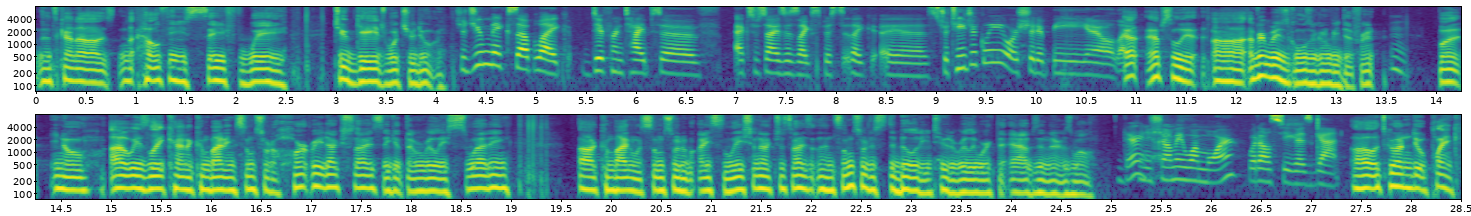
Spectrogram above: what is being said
That's kind of a healthy, safe way to gauge what you're doing. Should you mix up like different types of exercises like speci- like uh, strategically, or should it be you know like A- absolutely. Uh, everybody's goals are going to be different. But, you know, I always like kind of combining some sort of heart rate exercise to get them really sweating, uh, combined with some sort of isolation exercise, and then some sort of stability too to really work the abs in there as well. Very Can you nice. show me one more? What else do you guys got? Uh, let's go ahead and do a plank.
